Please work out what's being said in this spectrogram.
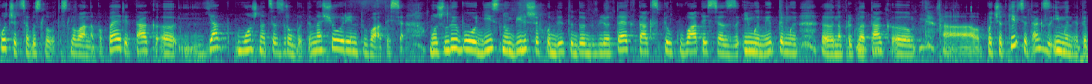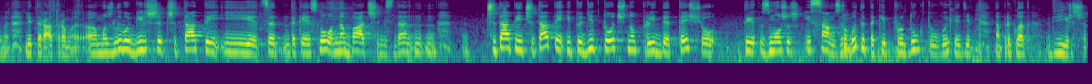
хочеться висловити слова на папері, так як можна це зробити? На що орієнтуватися? Можливо, дійсно більше ходити до бібліотек, так спілкуватися з іменитими, е, наприклад, так е, початківці, так з іменитими літераторами. Е, Можливо, більше читати, і це таке слово набаченість. Да? Читати і читати, і тоді точно прийде те, що ти зможеш і сам зробити такий продукт у вигляді, наприклад, вірша.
